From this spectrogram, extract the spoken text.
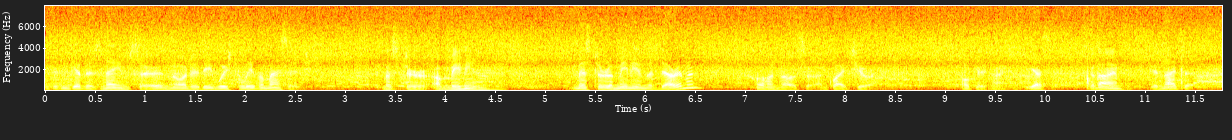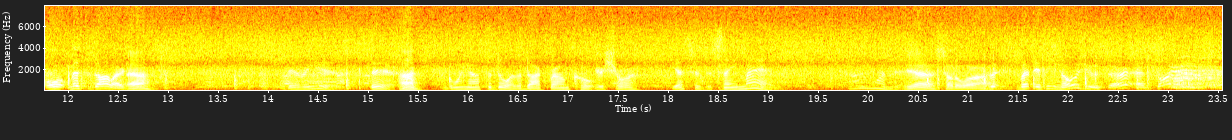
He didn't give his name, sir, nor did he wish to leave a message. Mr. Armenian? Mr. Armenian the dairyman? Oh, no, sir. I'm quite sure. Okay, thanks. Yes, sir. Good night. Good night, sir. Oh, Mr. Dollar. Yeah? There he is. There. Huh? Going out the door, the dark brown coat. You're sure? Yes, sir. The same man. I wonder. Yeah, so do I. But, but if he knows you, sir, and saw you, sir.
